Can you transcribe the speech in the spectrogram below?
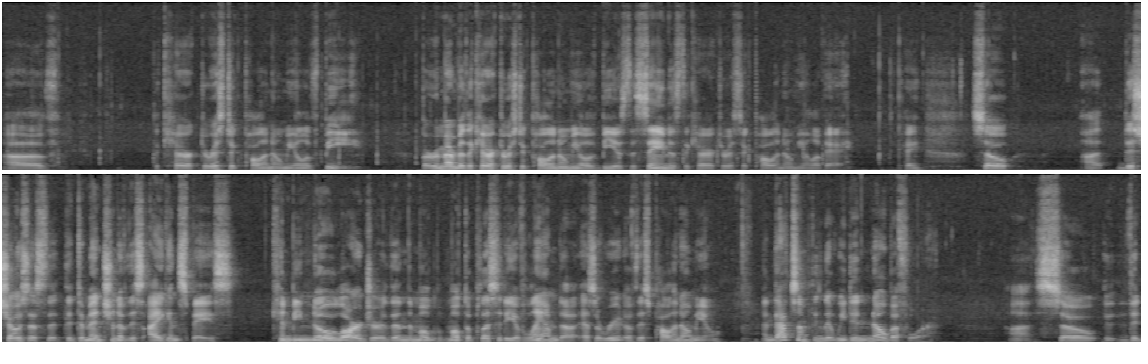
of the characteristic polynomial of b. But remember, the characteristic polynomial of b is the same as the characteristic polynomial of a. Okay, so uh, this shows us that the dimension of this eigenspace can be no larger than the mul multiplicity of lambda as a root of this polynomial. And that's something that we didn't know before. Uh, so the,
